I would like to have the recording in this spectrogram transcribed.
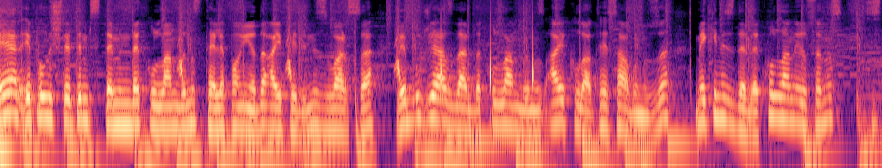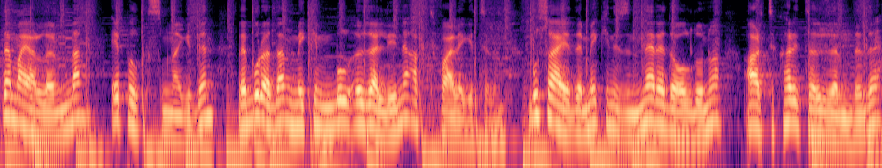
Eğer Apple işletim sisteminde kullandığınız telefon ya da iPad'iniz varsa ve bu cihazlarda kullandığınız iCloud hesabınızı Mac'inizde de kullanıyorsanız sistem ayarlarından Apple kısmına gidin ve buradan Mac'in Bul özelliğini aktif hale getirin. Bu sayede Mac'inizin nerede olduğunu artık harita üzerinde de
